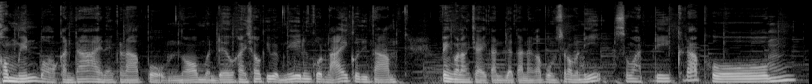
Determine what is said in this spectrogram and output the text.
คอมเมนต์บอกกันได้นะครับผมเนาะเหมือนเดิมใครชอบคลิปแบบนี้อย่าลืมกดไลค์กดติดตาม เป็นกำลังใจกันแล้วกันนะครับผมสำหรับวันนี้ สวัสดีครับผม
